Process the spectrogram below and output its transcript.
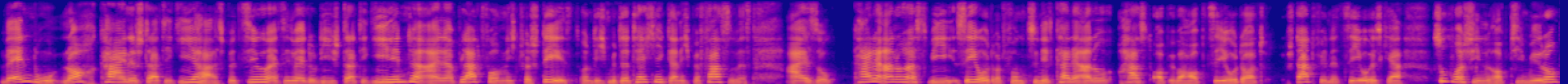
wenn du noch keine Strategie hast, beziehungsweise wenn du die Strategie hinter einer Plattform nicht verstehst und dich mit der Technik da nicht befassen willst, also keine Ahnung hast, wie SEO dort funktioniert, keine Ahnung hast, ob überhaupt SEO dort stattfindet. SEO ist ja Suchmaschinenoptimierung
